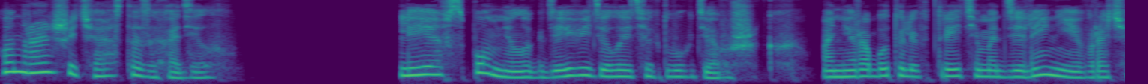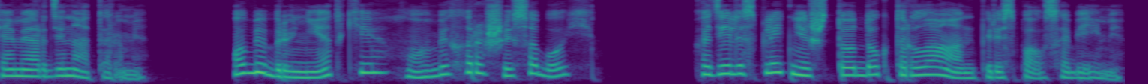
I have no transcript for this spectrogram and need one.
Он раньше часто заходил. Лия вспомнила, где видела этих двух девушек. Они работали в третьем отделении врачами-ординаторами. Обе брюнетки, обе хороши собой. Ходили сплетни, что доктор Лаан переспал с обеими.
